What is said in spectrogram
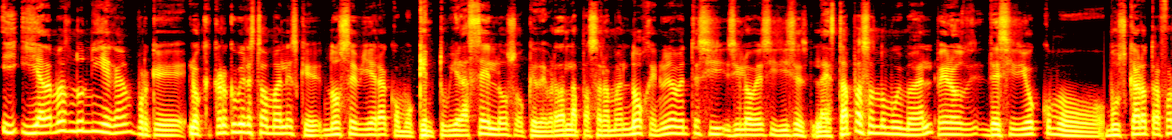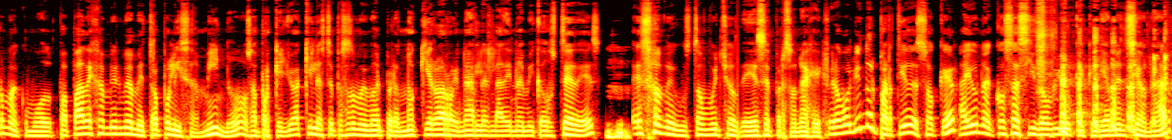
y, y además no niegan, porque lo que creo que hubiera estado mal es que no se viera como que tuviera celos o que de verdad la pasara mal. No, genuinamente sí, sí lo ves y dices, la está pasando muy mal, pero decidió como buscar otra forma, como papá, déjame irme a Metrópolis a mí, ¿no? O sea, porque yo aquí la estoy pasando muy mal, pero no quiero arruinarles la dinámica a ustedes. Eso me gustó mucho de ese personaje. Pero volviendo al partido de soccer, hay una cosa CW que quería mencionar.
